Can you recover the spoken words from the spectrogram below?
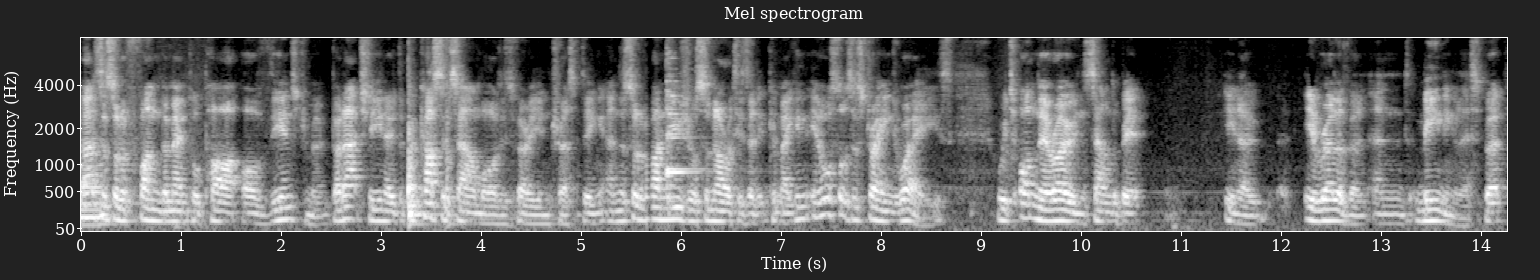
That's a sort of fundamental part of the instrument. But actually, you know, the percussive sound world is very interesting, and the sort of unusual sonorities that it can make in, in all sorts of strange ways, which on their own sound a bit, you know, irrelevant and meaningless. But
